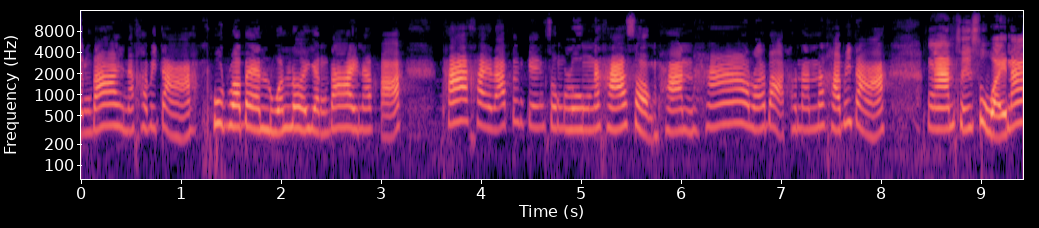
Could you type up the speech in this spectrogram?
ยังได้นะคะพี่จ๋าพูดว่าแบรนด์ล้วนเลยยังได้นะคะ ถ้าใครรับกางเกงทรงลุงนะคะ 2,500 บาทเท่านั้นนะคะพี่จ๋างานสวยๆหน้า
